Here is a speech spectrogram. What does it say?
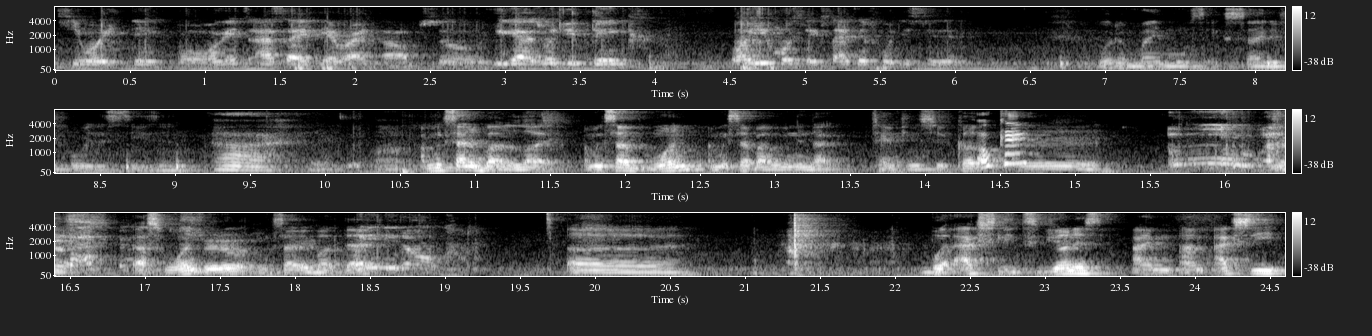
see what you think. But we're going to answer it here right now. So you guys, what do you think? What are you most excited for this season? What am I most excited for this season? Ah. Uh, I'm excited about a lot. I'm excited. One, I'm excited about winning that championship cup. Okay. Mm. Ooh, That's, that's one. Straight up. I'm excited about that. Bring it on. Uh, but actually, to be honest, I'm I'm actually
